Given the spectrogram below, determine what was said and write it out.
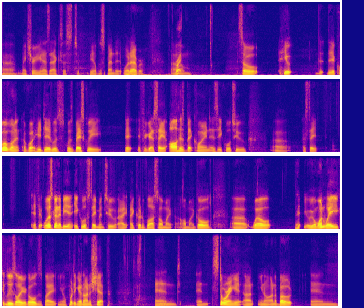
uh, make sure he has access to be able to spend it, whatever. Um, Right. So he the, the equivalent of what he did was was basically if you're going to say all his Bitcoin is equal to uh, a state, if it was going to be an equal statement to I, I could have lost all my all my gold, uh, well, one way you could lose all your gold is by you know putting it on a ship, and and storing it on you know on a boat, and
